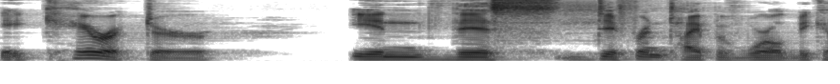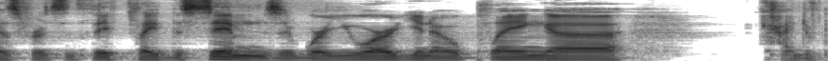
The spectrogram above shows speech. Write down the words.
a character in this different type of world. Because, for instance, they've played The Sims, where you are, you know, playing a kind of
